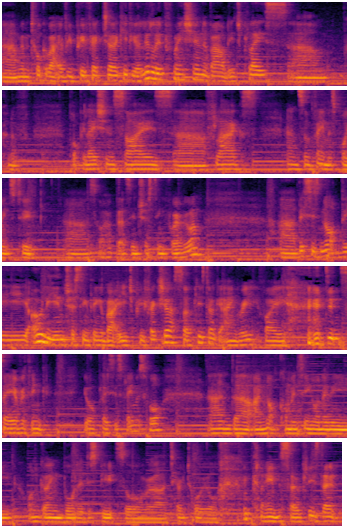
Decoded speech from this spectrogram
Uh, I'm going to talk about every prefecture, give you a little information about each place, um, kind of population size, uh, flags, and some famous points too. Uh, so I hope that's interesting for everyone. Uh, this is not the only interesting thing about each prefecture, so please don't get angry if I didn't say everything your place is famous for. And uh, I'm not commenting on any ongoing border disputes or uh, territorial claims, so please don't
